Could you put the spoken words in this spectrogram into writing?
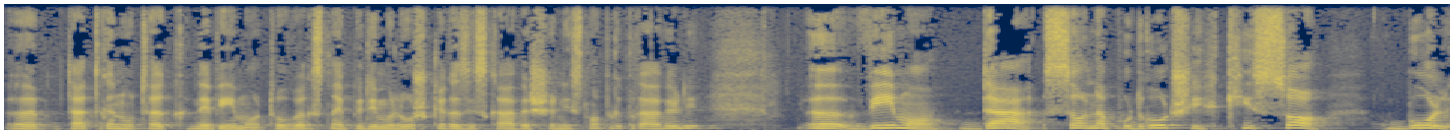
uh, ta trenutek ne vemo. To vrstne epidemiološke raziskave še nismo pripravili. Uh, vemo, da so na področjih, ki so bolj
